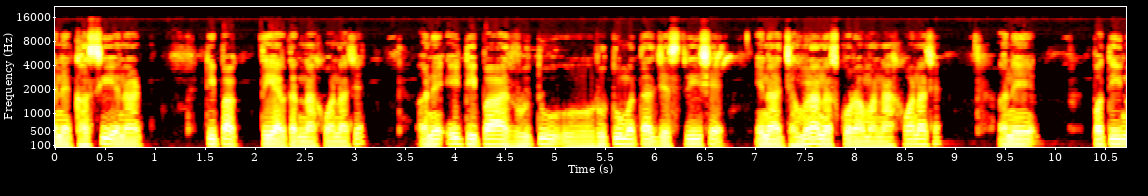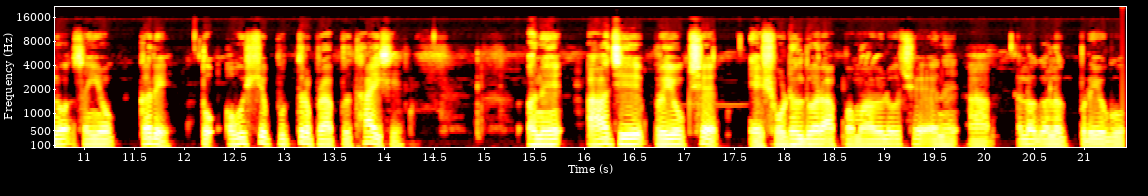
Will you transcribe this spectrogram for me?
એને ઘસી એના ટીપા તૈયાર કરી નાખવાના છે. અને એ ટીપા ઋતુ, ઋતુમતા જે સ્ત્રી છે એના જમણા નસકોરામાં નાખવાના છે. અને પતિનો સંયોગ કરે તો અવશ્ય પુત્ર પ્રાપ્ત થાય છે. અને આ જે પ્રયોગ છે એ શોઢલ દ્વારા આપવામાં આવેલો છે અને આ અલગ અલગ પ્રયોગો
